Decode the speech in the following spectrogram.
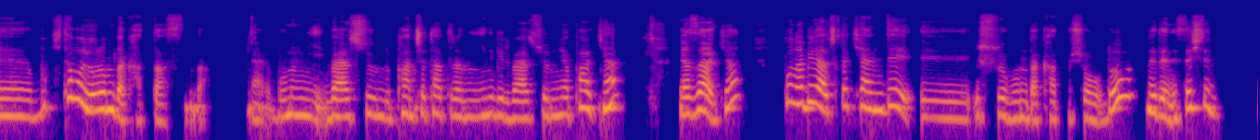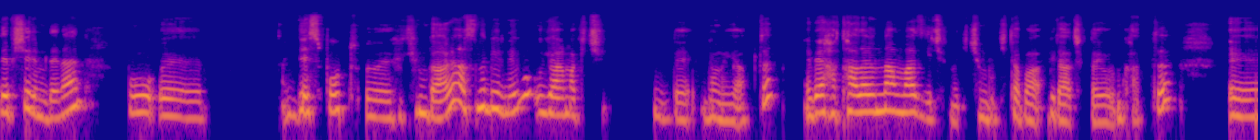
e, bu kitaba yorum da kattı aslında. Yani bunun versiyonu, Panchatatra'nın yeni bir versiyonunu yaparken, yazarken buna birazcık da kendi e, üslubunu da katmış oldu. Nedeni ise işte Depşelim denen bu e, despot e, hükümdarı aslında bir nevi uyarmak için de bunu yaptı. Ve hatalarından vazgeçirmek için bu kitaba birazcık da yorum kattı. E,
